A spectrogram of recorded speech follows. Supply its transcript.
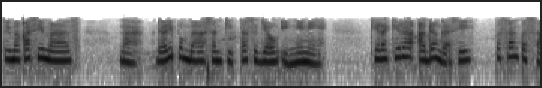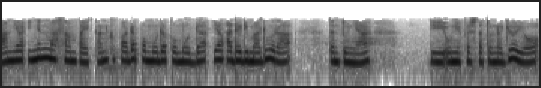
Terima kasih mas. Nah dari pembahasan kita sejauh ini nih kira-kira ada nggak sih pesan-pesan yang ingin mas sampaikan kepada pemuda-pemuda yang ada di Madura? Tentunya di Universitas Trunojoyo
